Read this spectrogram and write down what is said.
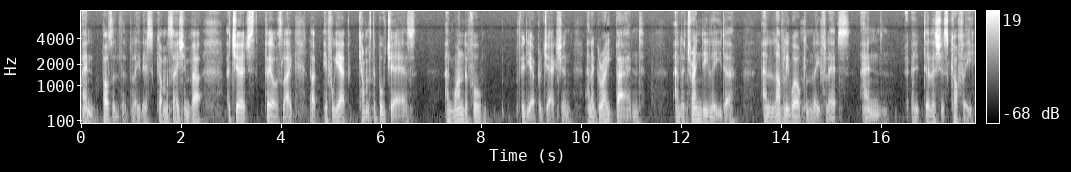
end positively this conversation, but a church feels like look, if we have comfortable chairs and wonderful video projection and a great band and a trendy leader and lovely welcome leaflets and uh, delicious coffee,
